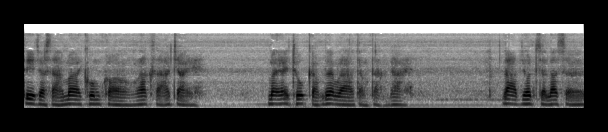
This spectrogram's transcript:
ที่จะสามารถคุ้มครองรักษาใจ ไม่ให้ทุกข์กับเรื่องราวต่างๆได้ลาบยศสรรเสริญ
